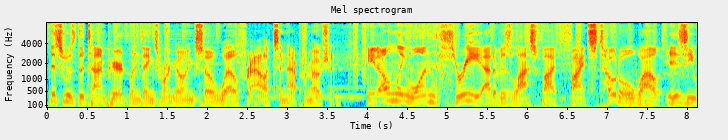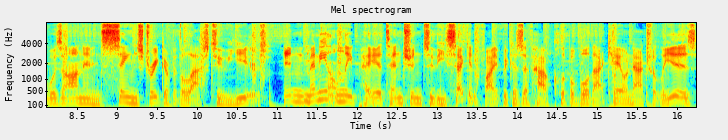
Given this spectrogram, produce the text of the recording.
This was the time period when things weren't going so well for Alex in that promotion. He'd only won three out of his last five fights total, while Izzy was on an insane streak over the last two years. And many only pay attention to the second fight because of how clippable that KO naturally is,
